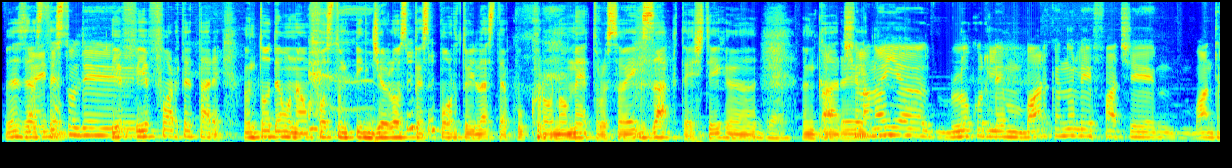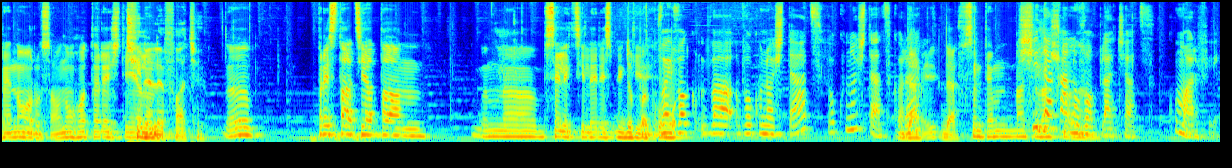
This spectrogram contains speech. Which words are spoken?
Vezi, Da, e asta destul de... E, e foarte tare. Întotdeauna am fost un pic gelos pe sporturile astea cu cronometru sau exacte, știi? Că, în Da, care... și la noi uh, locurile în barcă nu le face antrenorul sau nu hotărăște Cine el. le face? Uh, Prestația ta în, în uh, selecțiile respective. După cum- Voi vă, vă, vă cunoșteați? Vă cunoșteați, corect? Da, Da. suntem în Și același dacă loc, nu da. vă placeați, cum ar fi?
